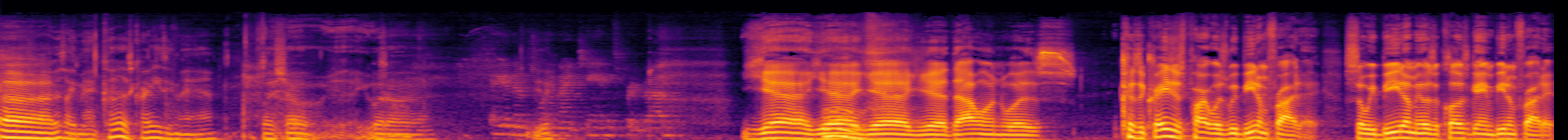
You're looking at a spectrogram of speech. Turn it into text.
Uh, it's like man, cuz crazy, man, for sure. but uh, A&M 2019 is pretty bad. Yeah, yeah, yeah, yeah. That one was because the craziest part was we beat them Friday. So we beat them. It was a close game. Beat them Friday.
